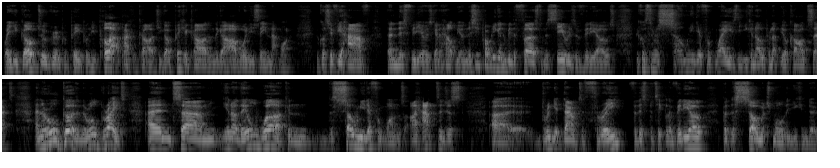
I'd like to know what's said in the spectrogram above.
where you go up to a group of people, you pull out a pack of cards, you go pick a card and they go, oh, I've already seen that one. Because if you have, then this video is going to help you. And this is probably going to be the first of a series of videos because there are so many different ways that you can open up your card set. And they're all good and they're all great. And, um, you know, they all work and there's so many different ones. I had to just uh, bring it down to three for this particular video, but there's so much more that you can do.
